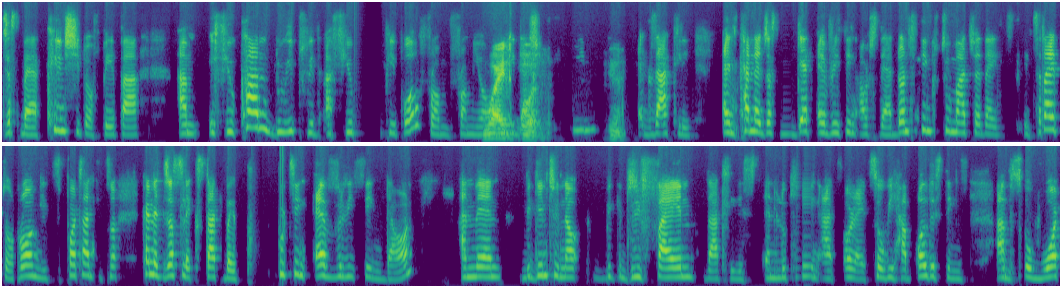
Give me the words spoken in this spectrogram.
just by a clean sheet of paper. Um, if you can't do it with a few people from from your whiteboard team, yeah. exactly, and kind of just get everything out there. Don't think too much whether it's, it's right or wrong. It's important. It's not kind of just like start by putting everything down and then begin to now refine that list and looking at all right so we have all these things um so what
